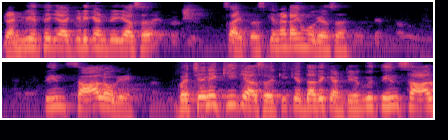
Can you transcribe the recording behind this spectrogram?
ਫਰੈਂਡ ਵੀ ਇੱਥੇ ਗਿਆ। ਕਿਹੜੀ ਕੰਟਰੀ ਗਿਆ ਸਰ ਸਾਈਪ੍ਰਸ ਕਿੰਨਾ ਟਾਈਮ ਹੋ ਗਿਆ ਸਰ 3 ਸਾਲ ਹੋ ਗਏ। ਬੱਚੇ ਨੇ ਕੀ ਕਿਹਾ ਸਰ ਕਿ ਕਿੱਦਾਂ ਦੀ ਕੰਟਰੀ ਹੈ? ਕਿਉਂਕਿ 3 ਸਾਲ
